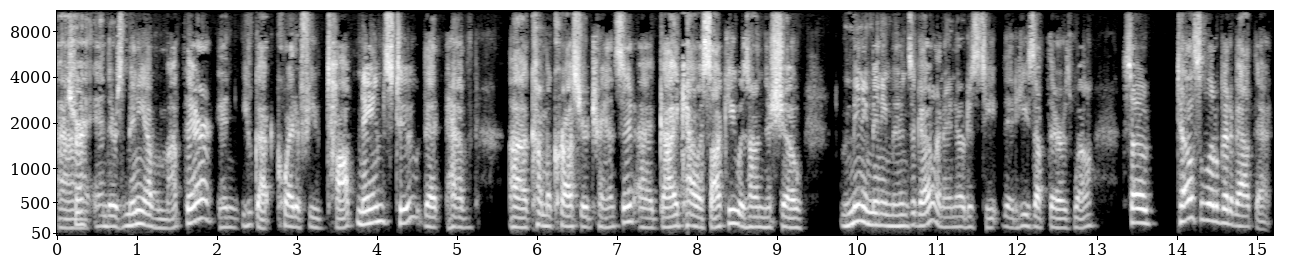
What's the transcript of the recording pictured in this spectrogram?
uh, sure. And there's many of them up there, and you've got quite a few top names too that have uh, come across your transit. Uh, Guy Kawasaki was on the show many, many moons ago, and I noticed he, that he's up there as well. So tell us a little bit about that.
